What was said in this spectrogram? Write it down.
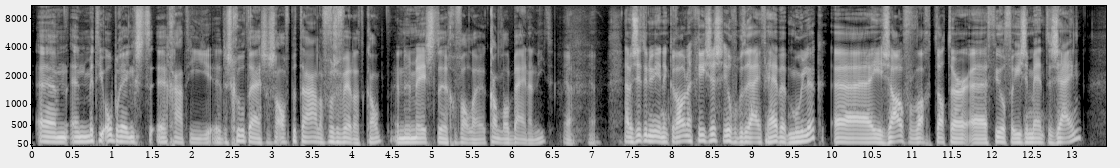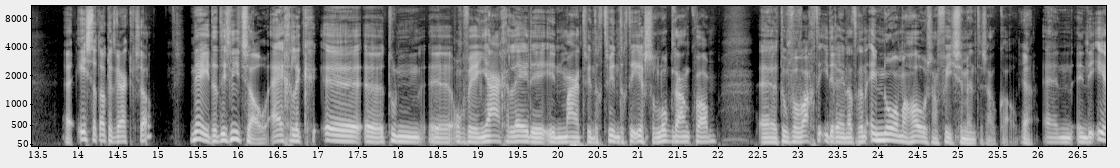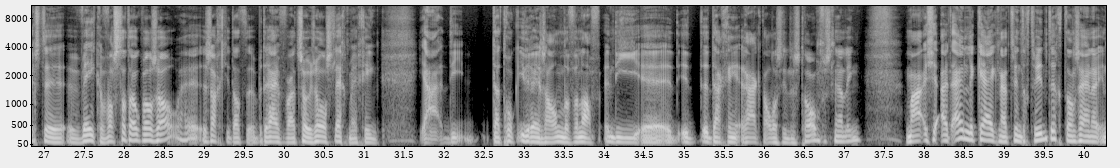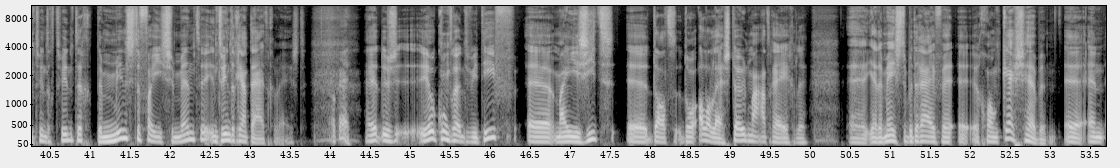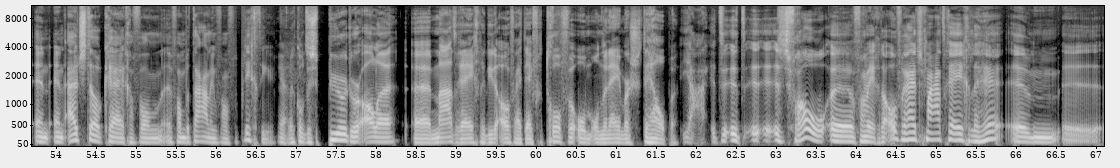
Um, en met die opbrengst gaat hij de schuldeisers afbetalen voor zover dat kan. En in de meeste gevallen kan dat bijna niet. Ja, ja. En we zitten nu in een coronacrisis. Heel veel bedrijven hebben het moeilijk. je zou verwachten dat er veel faillissementen zijn. is dat ook daadwerkelijk zo? Nee, dat is niet zo. Eigenlijk uh, uh, toen uh, ongeveer een jaar geleden in maart 2020 de eerste lockdown kwam. toen verwachtte iedereen dat er een enorme hoos aan faillissementen zou komen. Ja. En in de eerste weken was dat ook wel zo. Hè. Zag je dat bedrijven waar het sowieso al slecht mee ging, ja, die, daar trok iedereen zijn handen vanaf. En die, uh, daar ging, raakte alles in een stroomversnelling. Maar als je uiteindelijk kijkt naar 2020, dan zijn er in 2020 de minste faillissementen in 20 jaar tijd geweest. Oké. Okay. Dus heel contra-intuïtief. Uh, maar je ziet uh, dat door allerlei steunmaatregelen. Uh, ja, de meeste bedrijven gewoon cash hebben. en, en, en uitstel krijgen van, van betaling van verplichtingen. Ja, dat komt dus puur door alle maatregelen die de overheid heeft getroffen om ondernemers te helpen. Ja, het, het, het is vooral vanwege de overheidsmaatregelen. Hè. Um,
